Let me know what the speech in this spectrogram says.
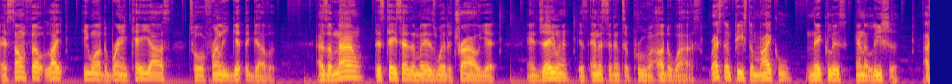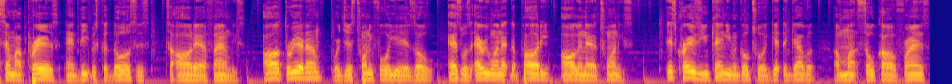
as some felt like he wanted to bring chaos to a friendly get-together. As of now, this case hasn't made its way to trial yet, and Jalen is innocent until proven otherwise. Rest in peace to Michael, Nicholas, and Alicia. I send my prayers and deepest condolences to all their families. All three of them were just 24 years old, as was everyone at the party, all in their 20s. It's crazy you can't even go to a get together amongst so called friends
